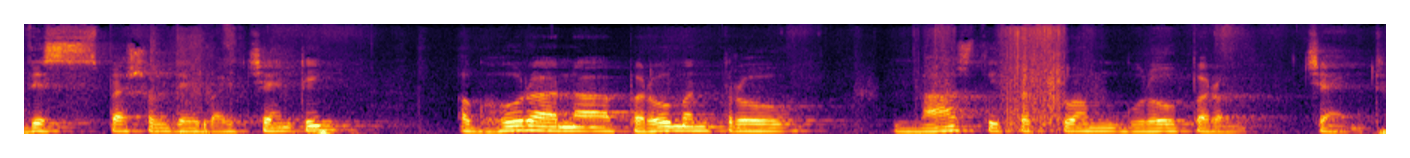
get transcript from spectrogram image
this special day by chanting Aghora na paromantro nasti tattvam guru param chant.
